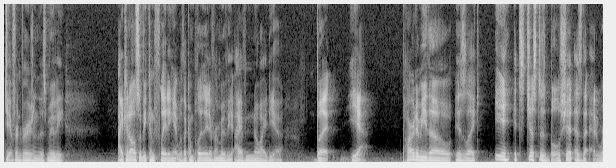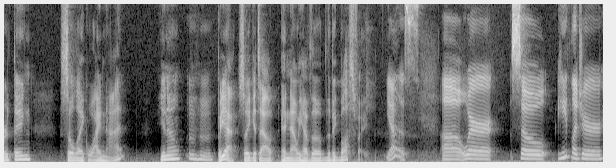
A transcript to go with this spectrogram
different version of this movie. I could also be conflating it with a completely different movie. I have no idea. But yeah, part of me though is like, eh, it's just as bullshit as the Edward thing. So like, why not? You know. Mm-hmm. But yeah, so he gets out, and now we have the the big boss fight. Yes. Uh, where so Heath Ledger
